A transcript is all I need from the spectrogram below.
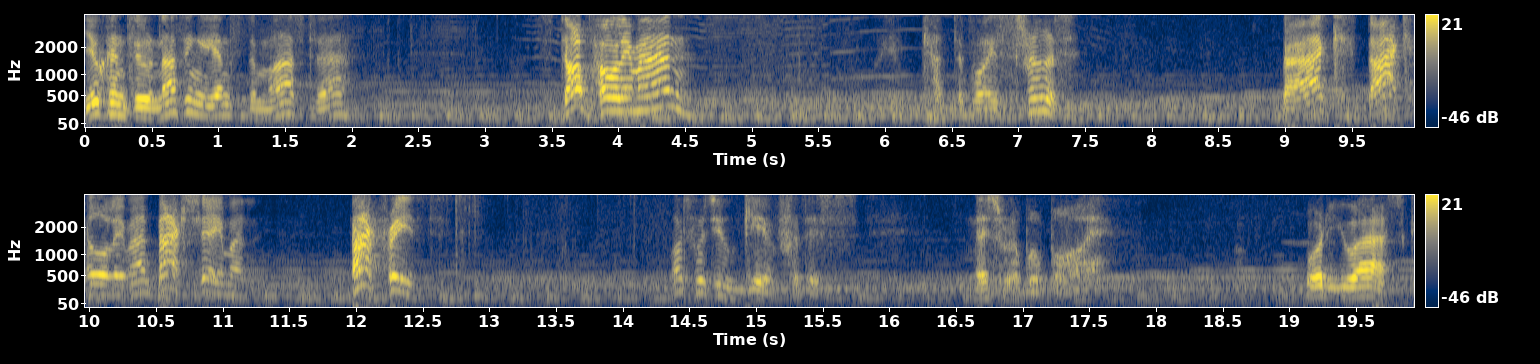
You can do nothing against the master. Stop, holy man! Cut the boys throat. Back, back, holy man, back, shaman! Back, priest! What would you give for this miserable boy? What do you ask?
